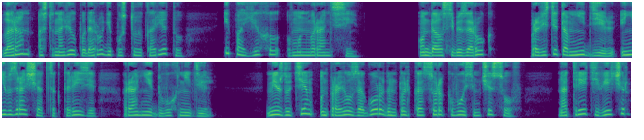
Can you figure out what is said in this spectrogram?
Лоран остановил по дороге пустую карету и поехал в Монмаранси. Он дал себе зарок провести там неделю и не возвращаться к Терезе ранее двух недель. Между тем он провел за городом только 48 часов. На третий вечер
